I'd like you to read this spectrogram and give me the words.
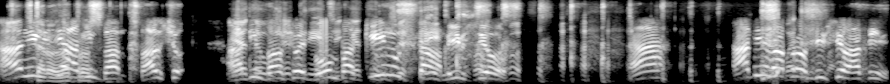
А нельзя один большой, один большой третий, бомба кинуть там, и все. А? Один вопрос, и все, один.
